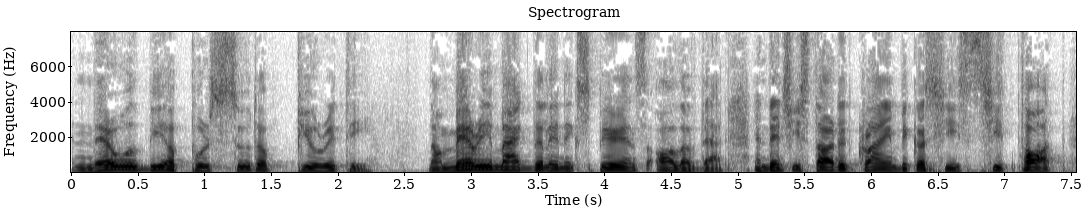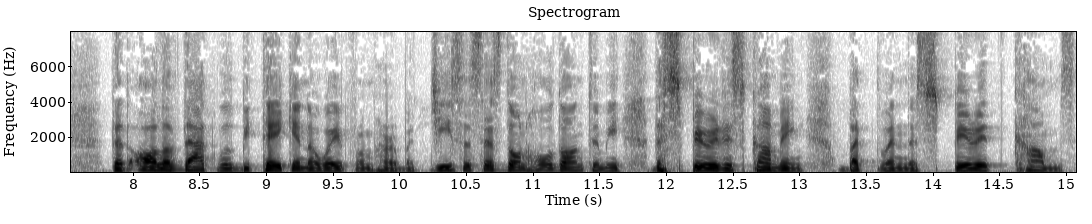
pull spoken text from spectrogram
And there will be a pursuit of purity. Now, Mary Magdalene experienced all of that. And then she started crying because she, she thought that all of that will be taken away from her. But Jesus says, Don't hold on to me. The Spirit is coming. But when the Spirit comes,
